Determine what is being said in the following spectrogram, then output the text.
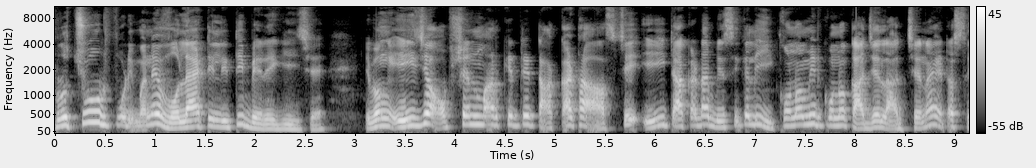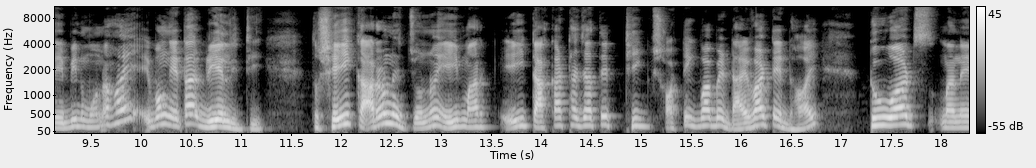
প্রচুর পরিমাণে ভোল্যাটিলিটি বেড়ে গিয়েছে। এবং এই যে অপশন মার্কেটে টাকাটা আসছে, এই টাকাটা বেসিক্যালি ইকোনমির কোনো কাজে লাগছে না, এটা সেবির মনে হয় এবং এটা রিয়েলিটি তো সেই কারণের জন্য এই মার্ক এই টাকাটা যাতে ঠিক সঠিকভাবে ডাইভার্টেড হয় টুয়ার্ডস মানে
